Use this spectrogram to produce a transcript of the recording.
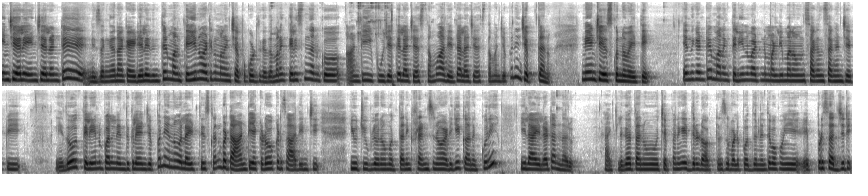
ఏం చేయాలి ఏం చేయాలంటే నిజంగా నాకు ఐడియా లేదు. ఇంతే మనకు తెలియని వాటిని మనం చెప్పకూడదు కదా. మనకు తెలిసింది అనుకో ఆంటీ ఈ పూజ అయితే ఇలా చేస్తాము అదైతే అలా చేస్తామని చెప్పి నేను చెప్తాను. నేను చేసుకున్నవైతే. ఎందుకంటే మనకు తెలియని వాటిని మళ్ళీ మనం సగం సగం చెప్పి ఏదో తెలియని పనులు ఎందుకులే అని చెప్పి నేను లైట్ తీసుకొని బట్ ఆంటీ ఎక్కడో ఒకటి సాధించి యూట్యూబ్లోనో మొత్తానికి ఫ్రెండ్స్నో అడిగి కనుక్కొని ఇలా ఇలాట అన్నారు. యాక్చువల్గా తను చెప్పానుగా ఇద్దరు డాక్టర్స్ వాళ్ళు పొద్దున్న వెళ్తే పాపం ఎప్పుడు సర్జరీ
